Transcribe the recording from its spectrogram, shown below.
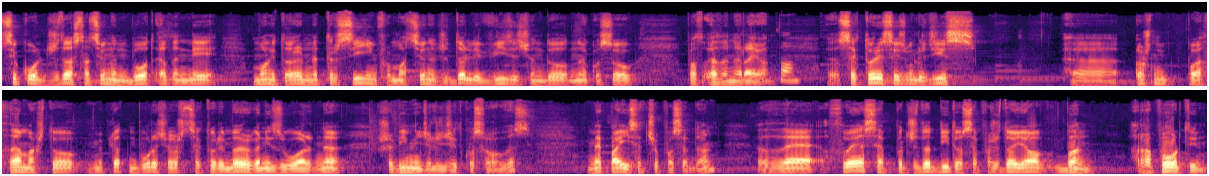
sikur çdo stacion në botë edhe ne monitorojmë në tërësi informacione çdo lëvizje që ndodh në Kosovë, po edhe në rajon. Po. Sektori i seizmologjisë Është një, po e them ashtu, me plot mburrje që është sektori më i organizuar në Shërbimin Gjeologjik të Kosovës, me pajisjet që posedon dhe thuajse për çdo ditë ose për çdo javë bën raportin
